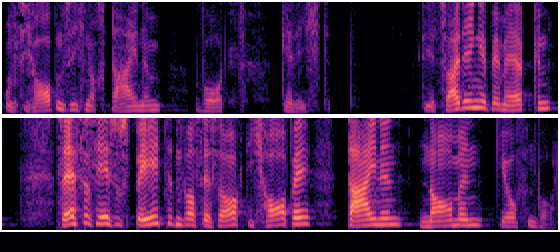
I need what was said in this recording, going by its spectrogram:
und sie haben sich nach deinem Wort gerichtet. Die zwei Dinge bemerken. Das erste, was Jesus betet und was er sagt, ich habe deinen Namen geoffenbart.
